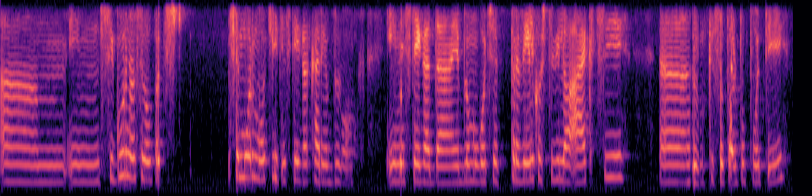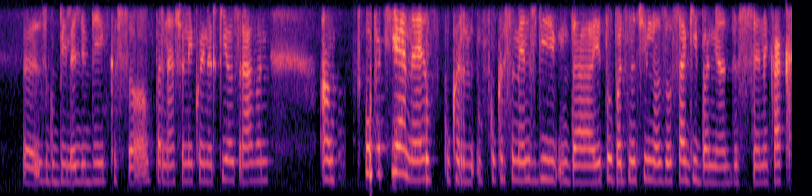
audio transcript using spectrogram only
Um, in sigurno se, pač, se moramo učiti iz tega, kar je bilo. In iz tega, da je bilo mogoče preveliko število akcij, uh, ki so pol po poti uh, zgubile ljudi, ki so prenašali neko energijo zraven. Uh, Ampak tako pač je, kot se meni zdi, da je to pač značilno za vsa gibanja, da se nekako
